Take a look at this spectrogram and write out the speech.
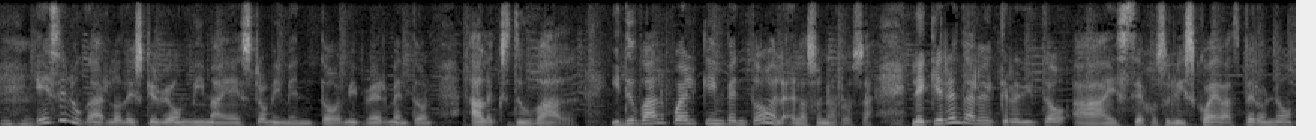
Ujú. Ese lugar lo describió mi maestro, mi mentor, mi primer mentor, Alex Duval. Y Duval fue el que inventó la, la zona rosa. Le quieren dar el crédito a este José Luis Cuevas, pero no,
